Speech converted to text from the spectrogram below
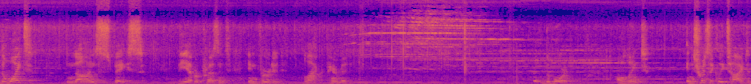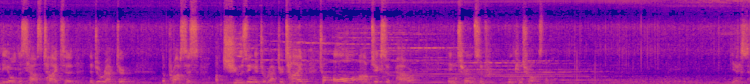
the white non-space, the ever-present inverted black pyramid, the board, all linked. Intrinsically tied to the oldest house, tied to the director, the process of choosing a director, tied to all objects of power in terms of who controls them. Yes.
